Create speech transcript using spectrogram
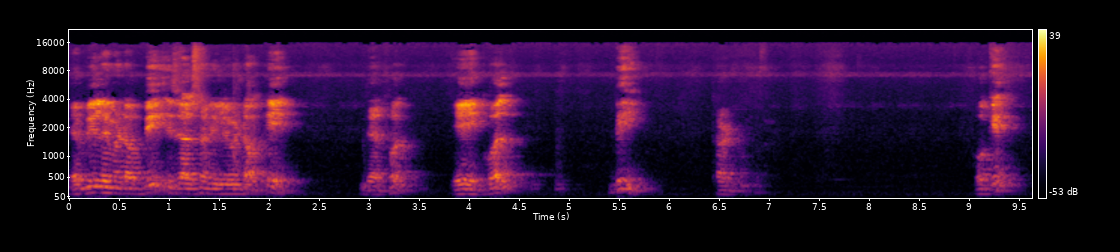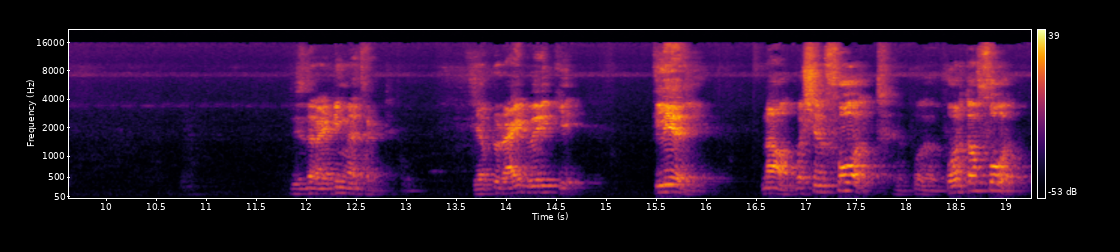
every element of b is also an element of a. Therefore a equal b third number. Okay? This is the writing method. You have to write very clearly. Now question fourth. Fourth of four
